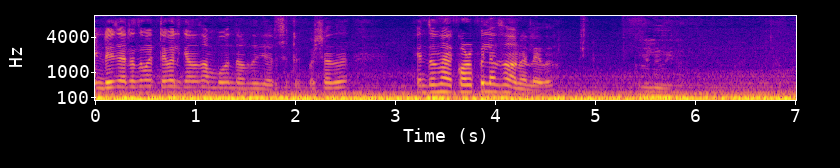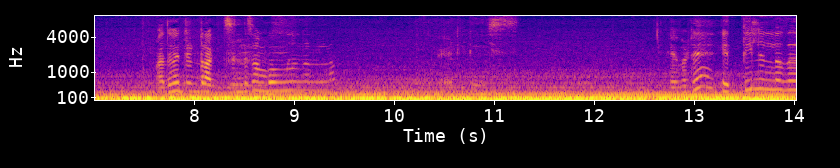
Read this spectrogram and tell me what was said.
എന്റെ വിചാരത്ത് മറ്റേ വലിക്കുന്ന സംഭവം എന്താണെന്ന് വിചാരിച്ചിട്ട്. പക്ഷെ അത് എന്തോന്നാ കുഴപ്പമില്ലാത്ത സാധനമല്ലേ അത്? അത് മറ്റേ ഡ്രഗ്സിന്റെ nice. എവിടെ? എത്തിയില്ലല്ലോ അത്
